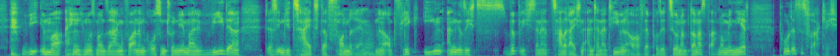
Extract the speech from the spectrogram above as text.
wie immer, eigentlich muss man sagen, vor einem großen Turnier mal wieder, dass ihm die Zeit davonrennt. Ja. Ne? Ob Flick ihn angesichts wirklich seiner zahlreichen Alternativen auch auf der Position am Donnerstag nominiert, puh, das ist fraglich.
